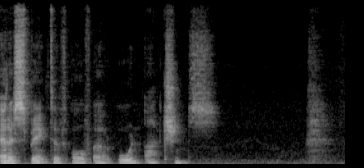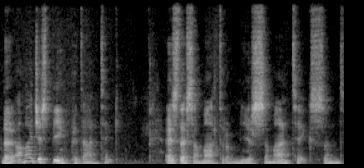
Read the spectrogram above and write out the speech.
irrespective of our own actions. Now, am I just being pedantic? Is this a matter of mere semantics? And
